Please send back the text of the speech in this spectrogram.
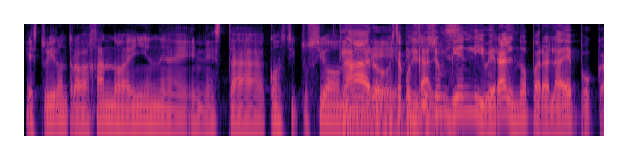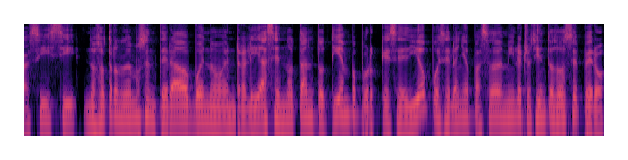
estuvieron trabajando ahí en, eh, en esta constitución. Claro, de- esta de constitución bien liberal, ¿no? Para la época, sí, sí. Nosotros nos hemos enterado, bueno, en realidad hace no tanto tiempo porque se dio pues el año pasado en 1812, pero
